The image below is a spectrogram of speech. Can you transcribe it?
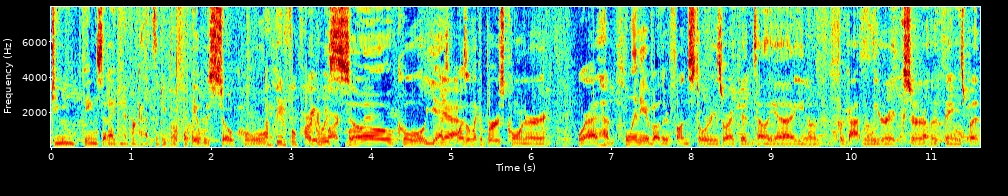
do things that I'd never got to do before. It was so cool. A beautiful Parker It was Bark so cool. Yes, Yeah. it wasn't like a Burrs Corner where I have plenty of other fun stories where I could tell you, you know, forgotten lyrics or other things, but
